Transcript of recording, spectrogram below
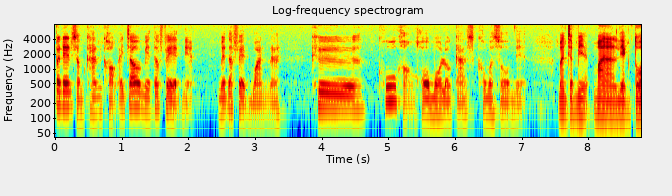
ประเด็นสำคัญของไอ้เจ้าเมตาเฟสเนี่ยเมตาเฟสวันนะ คือคู่ของโฮโมโลกัสโครโมโซมเนี่ย มันจะมีมาเรียงตัว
